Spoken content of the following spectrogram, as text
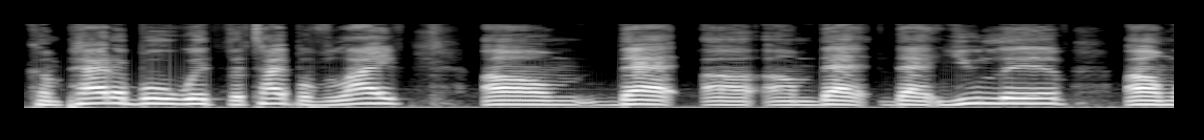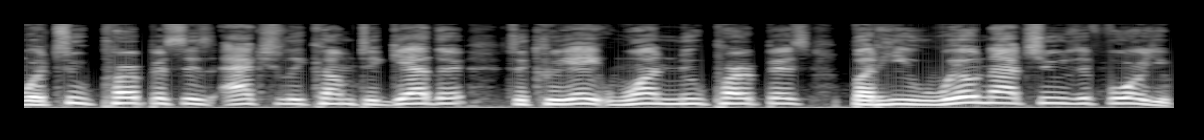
compatible with the type of life um, that uh, um, that that you live. Um, where two purposes actually come together to create one new purpose, but he will not choose it for you.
